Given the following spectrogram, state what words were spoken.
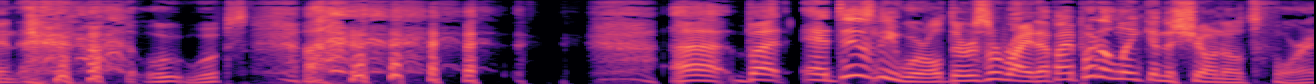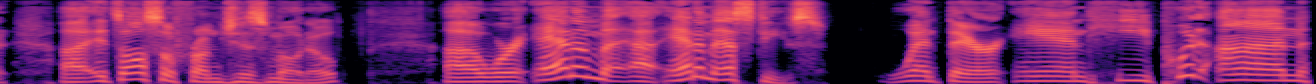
and whoops Uh, but at Disney World, there's a write up. I put a link in the show notes for it. Uh, it's also from Gizmodo, uh, where Adam uh, Adam Estes went there and he put on.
